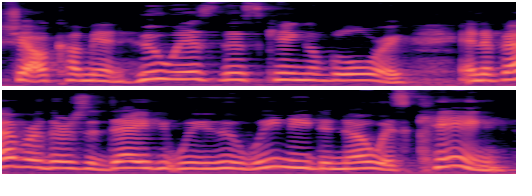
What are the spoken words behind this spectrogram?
shall come in. Who is this King of glory? And if ever there's a day who we, who we need to know is King,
